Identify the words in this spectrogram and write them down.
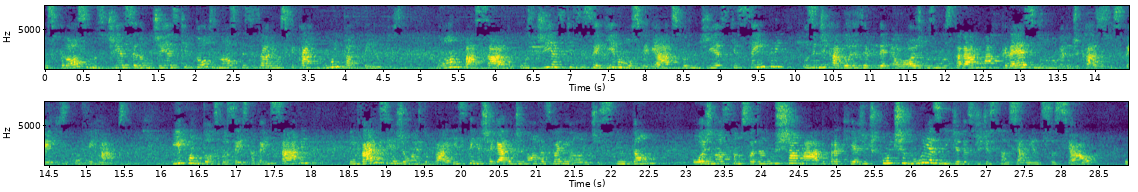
os próximos dias serão dias que todos nós precisaremos ficar muito atentos. No ano passado, os dias que se seguiram aos feriados foram dias que sempre os indicadores epidemiológicos mostraram um acréscimo no número de casos suspeitos e confirmados. E como todos vocês também sabem, em várias regiões do país tem a chegada de novas variantes. Então, hoje nós estamos fazendo um chamado para que a gente continue as medidas de distanciamento social, o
